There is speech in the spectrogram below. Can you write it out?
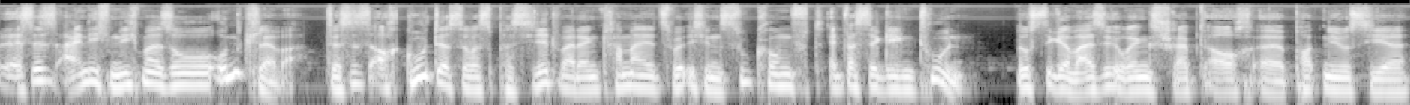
es ist eigentlich nicht mal so unclever. Das ist auch gut, dass sowas passiert, weil dann kann man jetzt wirklich in Zukunft etwas dagegen tun. Lustigerweise übrigens schreibt auch äh, Podnews hier,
